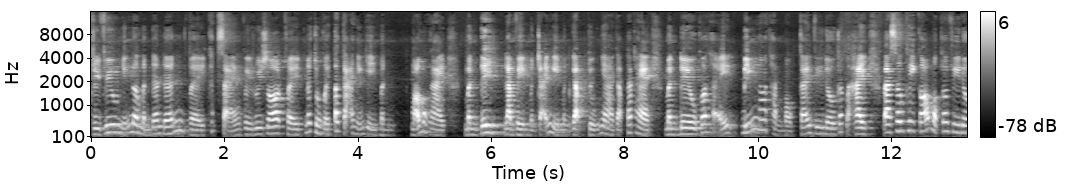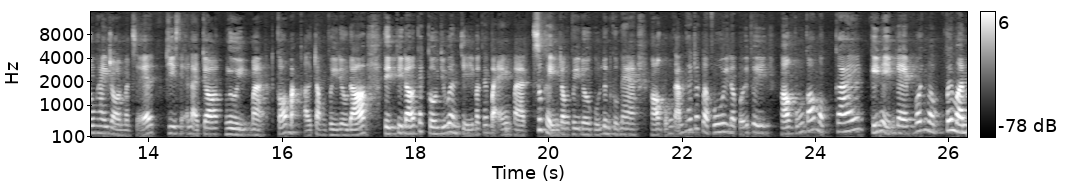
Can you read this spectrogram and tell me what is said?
review những nơi mình nên đến về khách sạn về resort về nói chung về tất cả những gì mình mỗi một ngày mình đi làm việc, mình trải nghiệm, mình gặp chủ nhà, gặp khách hàng, mình đều có thể biến nó thành một cái video rất là hay. Và sau khi có một cái video hay rồi, mình sẽ chia sẻ lại cho người mà có mặt ở trong video đó. Thì khi đó các cô, chú, anh chị và các bạn mà xuất hiện trong video của Linh Cô Na họ cũng cảm thấy rất là vui là bởi vì họ cũng có một cái kỷ niệm đẹp với với mình.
